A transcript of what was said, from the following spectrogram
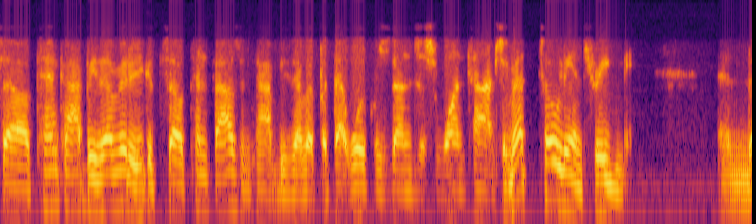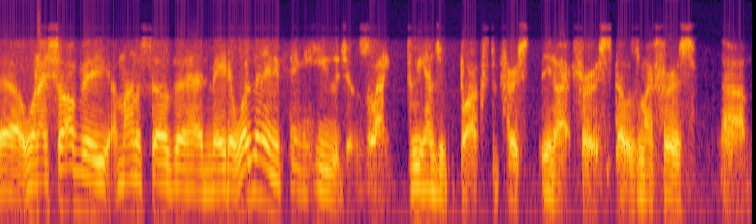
sell 10 copies of it or you could sell 10,000 copies of it, but that work was done just one time. So that totally intrigued me. And uh, when I saw the amount of sales that I had made, it wasn't anything huge. It was like 300 bucks the first, you know, at first. That was my first um,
